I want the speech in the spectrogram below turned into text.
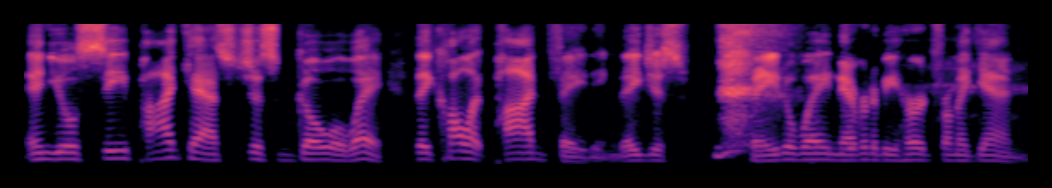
And you'll see podcasts just go away. They call it pod fading. They just fade away, never to be heard from again.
